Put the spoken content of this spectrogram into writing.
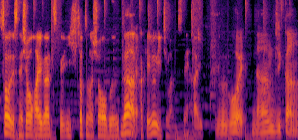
そうですね。勝敗がつく一つの勝負はいがかける1万ですね。はい。すごい。何時間、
